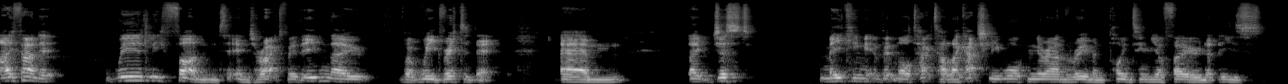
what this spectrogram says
I found it weirdly fun to interact with, even though well, we'd written it. Um, like just making it a bit more tactile, like actually walking around the room and pointing your phone at these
